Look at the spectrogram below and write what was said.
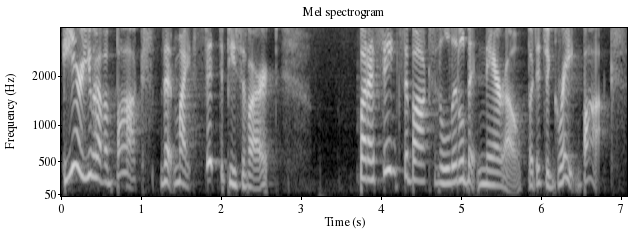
here you have a box that might fit the piece of art, but I think the box is a little bit narrow, but it's a great box.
